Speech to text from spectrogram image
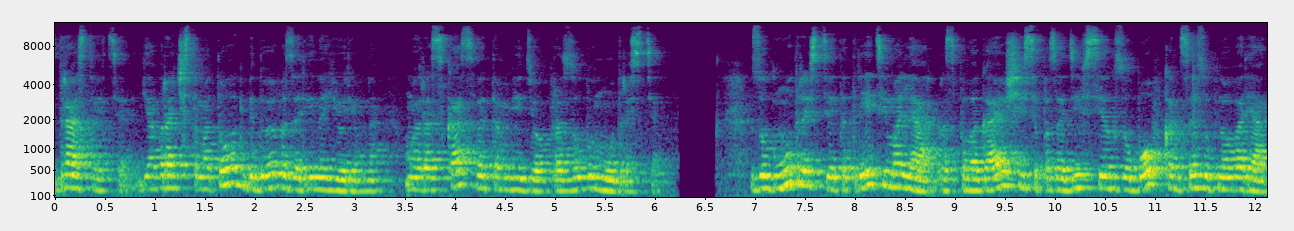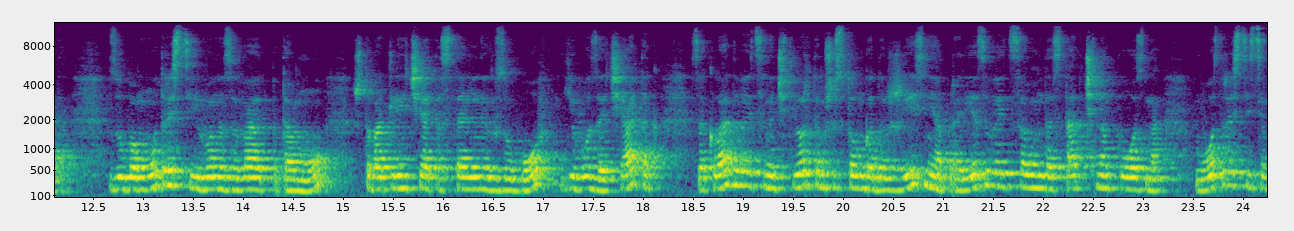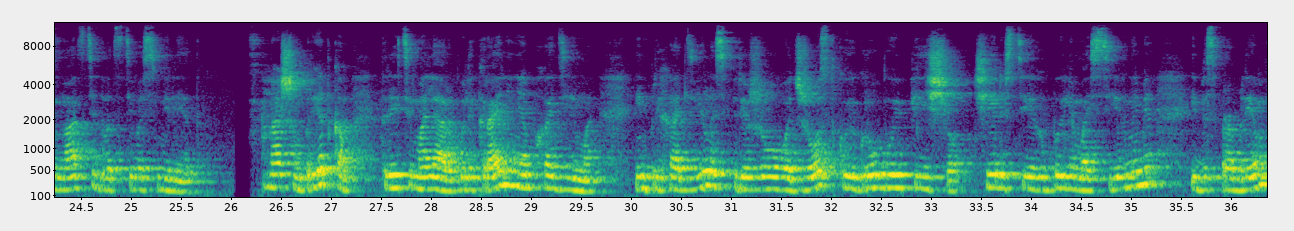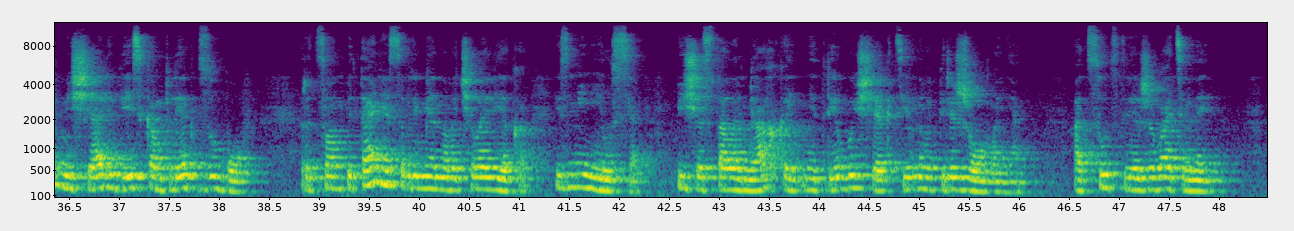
Здравствуйте, я врач-стоматолог Бедоева Зарина Юрьевна. Мой рассказ в этом видео про зубы мудрости. Зуб мудрости – это третий маляр, располагающийся позади всех зубов в конце зубного ряда. Зубом мудрости его называют потому, что в отличие от остальных зубов, его зачаток закладывается на четвертом-шестом году жизни, а прорезывается он достаточно поздно, в возрасте 17-28 лет. Нашим предкам третий маляр были крайне необходимы. Им приходилось пережевывать жесткую и грубую пищу. Челюсти их были массивными и без проблем вмещали весь комплект зубов. Рацион питания современного человека изменился. Пища стала мягкой, не требующей активного пережевывания. Отсутствие жевательной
